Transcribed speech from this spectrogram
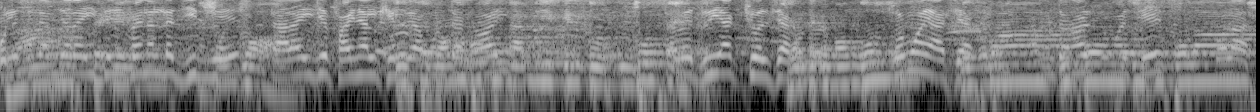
বলেছিলাম যারা এই সেমিফাইনালটা জিতবে তারাই যে ফাইনাল খেলবে এমনটা নয়। তবে দুই এক চলছে এখন সময় আছে এখন। এমনটা নয় সময় শেষ। পলাশ।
